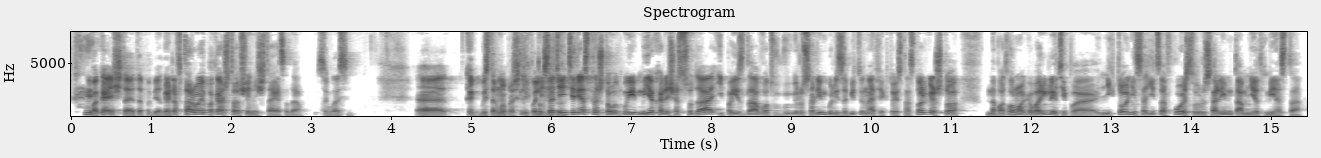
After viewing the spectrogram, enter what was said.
Пока я считаю, это победа. Это второй пока что вообще не считается, да. Согласен. Э, Как быстро мы прошли Ну, политику. кстати, интересно, что вот мы, мы ехали сейчас сюда, и поезда вот в Иерусалим были забиты нафиг. То есть настолько, что на платформах говорили, типа, никто не садится в поезд в Иерусалим, там нет места.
